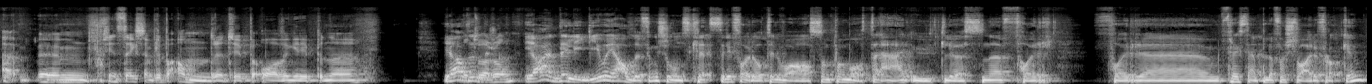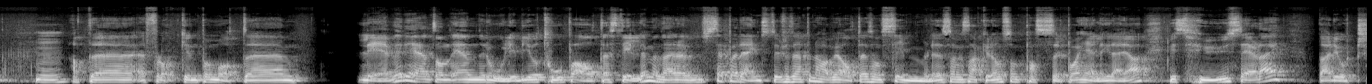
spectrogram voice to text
Um, Fins det eksempler på andre typer overgripende Ja, Motivasjon? Det, ja, det ligger jo i alle funksjonskretser i forhold til hva som på en måte er utløsende for for f.eks. For å forsvare flokken. At eh, flokken på en måte lever i en, sånn, en rolig biotop og alt er stille. Men der, se på reinsdyr, eksempel, har vi alltid en sånn simle som vi snakker om, som passer på hele greia. Hvis hun ser deg, da er det gjort.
